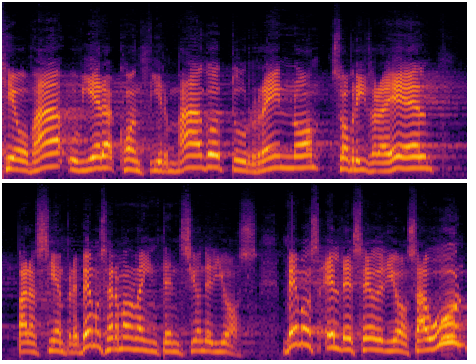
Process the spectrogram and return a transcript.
Jehová hubiera confirmado tu reino sobre Israel para siempre. Vemos, hermano, la intención de Dios. Vemos el deseo de Dios. Aún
